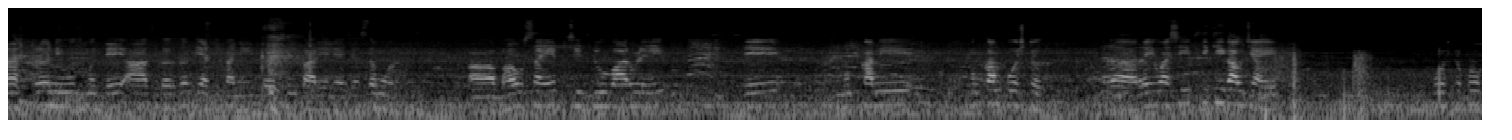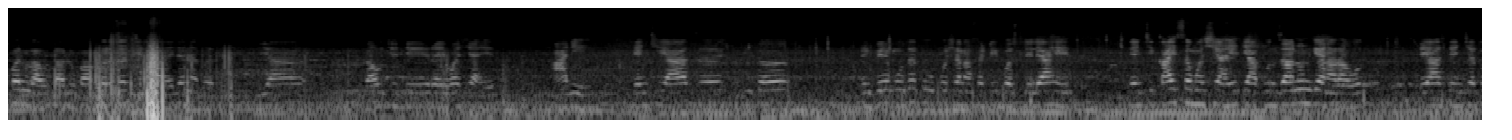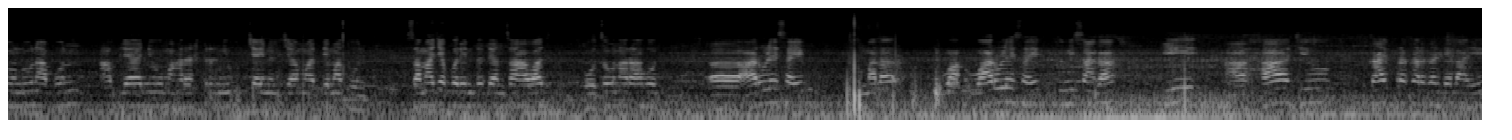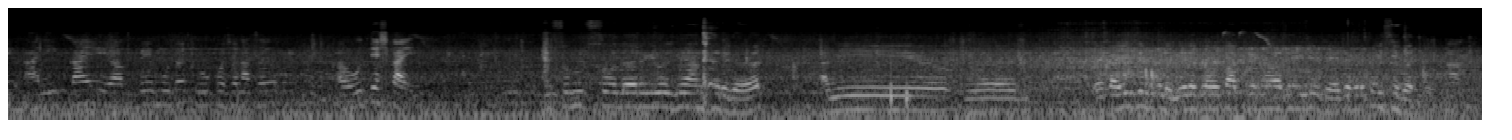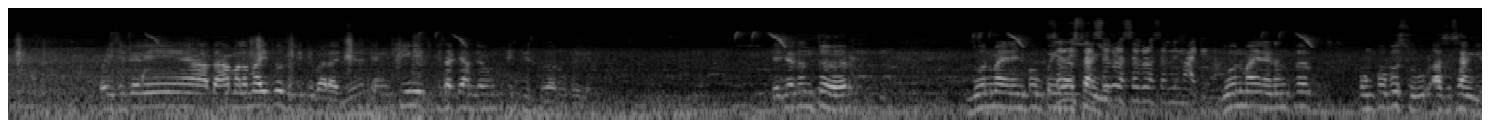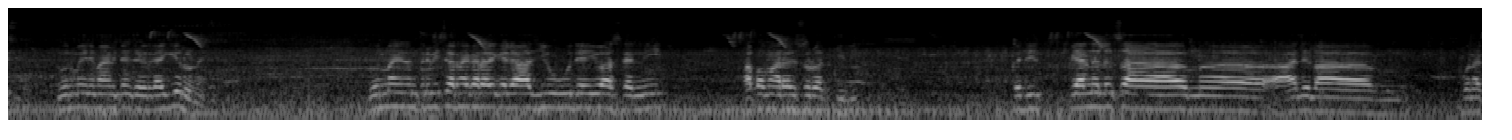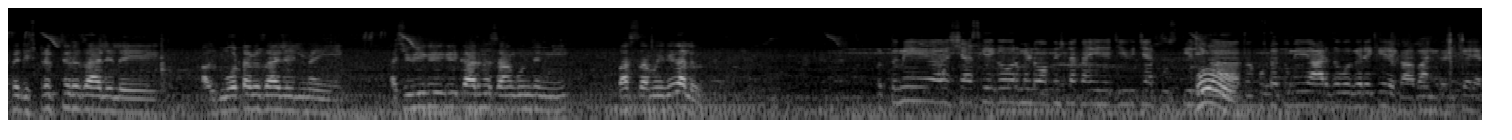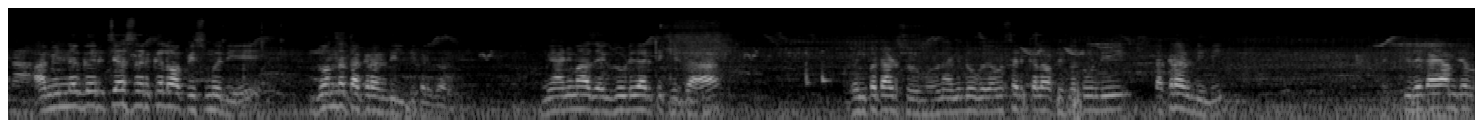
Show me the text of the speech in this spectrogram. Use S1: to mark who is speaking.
S1: महाराष्ट्र न्यूजमध्ये आज कर्जत या ठिकाणी तहसील कार्यालयाच्या समोर भाऊसाहेब सिद्धू वारुळे ते मुक्कामी मुक्काम पोस्ट र रहिवासी तिकी गावचे आहेत. पोस्ट कोकणगाव तालुका कर्जत जिल्हा अहिल्यानगर या गावचे ते रहिवासी आहेत आणि त्यांची आज इथं ते बेमुदत उपोषणासाठी बसलेले आहेत. त्यांची काय समस्या आहे ती आपण जाणून घेणार आहोत. ते आज त्यांच्या तोंडून आपण आपल्या न्यू महाराष्ट्र न्यूज चॅनलच्या माध्यमातून समाजापर्यंत त्यांचा आवाज पोहोचवणार आहोत. आरुळे आरोळे साहेब मला वा वारुळे साहेब तुम्ही सांगा की हा जीव काय प्रकार घडलेला आहे आणि काय बेमुदत उपोषणाचं उद्देश काय?
S2: कुसुम सोलर योजनेअंतर्गत आणि एका एजंटकडे मिरजवळ बापके नावाचं एजंट आहे याच्याकडे पैसे भरले. पैसे त्याने आता आम्हाला माहीत नव्हतं किती भरायचे. त्यांनी तीन एच पीसाठी आमच्याकडून तीस तीस हजार रुपये घेतले. त्याच्यानंतर दोन महिन्यांनी पंप
S1: सविस्तर
S2: सांगितलं.
S1: सगळं सगळं सगळी माहिती सांगा.
S2: दोन महिन्यानंतर पंप बसू असं सांगितलं. दोन महिने मग आम्ही त्यांच्याकडे काही गेलो नाही. दोन महिन्यानंतर विचारणा करायला गेल्या आज येऊ उद्या येऊ असल्यानी थापा मारायला सुरुवात केली. कधी पॅनलच आलेला पुन्हा कधी स्ट्रक्चरच आलेलं आहे. आज मोटारच आलेली नाही. अशी वेगवेगळी कारणं सांगून त्यांनी पाच सहा महिने घालवले.
S1: तुम्ही शासकीय गव्हर्नमेंट ऑफिसला काही याची विचारपूस केली
S2: हो.
S1: का? का कुठं तुम्ही अर्ज वगैरे केले का? बांधगडी केल्या का?
S2: आम्ही नगरच्या सर्कल ऑफिसमध्ये दोनदा तक्रार दिली तिकडे जाऊन. मी आणि माझा एक जोडीदार तिकीचा गणपत आडसूळ म्हणून आम्ही दोघं जाऊन सर्कल ऑफिसला तोंडी तक्रार दिली. तिथे काय आमच्या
